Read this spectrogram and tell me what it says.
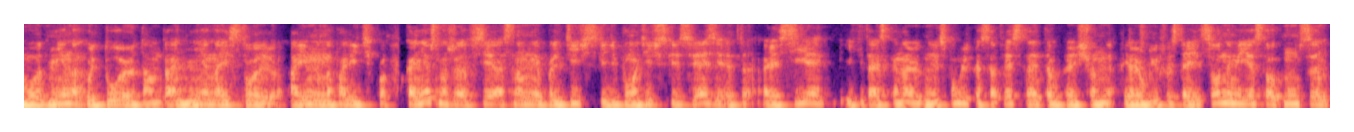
вот, не на культуру, там, да, не на историю, а именно на политику. Конечно же, все основные политические, дипломатические связи – это Россия и Китайская Народная Республика, соответственно, это упрощенные иероглифы. С традиционными я столкнулся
